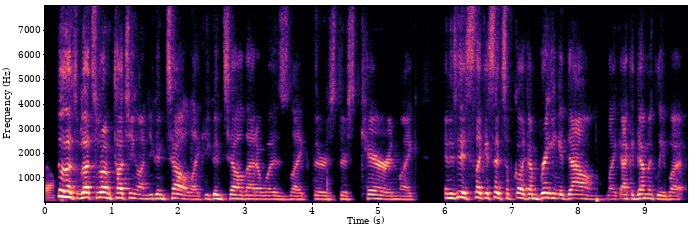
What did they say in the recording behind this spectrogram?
So no, that's that's what I'm touching on. You can tell, like you can tell that it was like there's there's care and like and it's, it's like I said, so like I'm breaking it down like academically, but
